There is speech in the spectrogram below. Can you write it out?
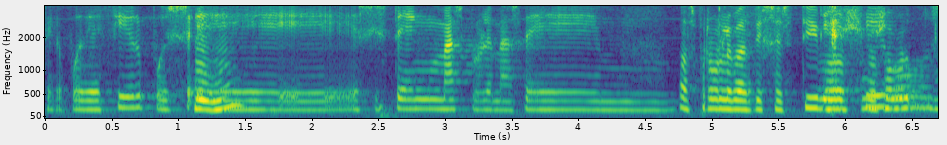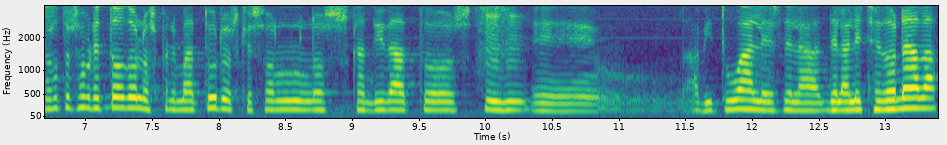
te lo puede decir, pues eh, existen más problemas de... Mm, más problemas digestivos. Nosotros, sobre todo, los prematuros, que son los candidatos habituales de la, de la, leche donada,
